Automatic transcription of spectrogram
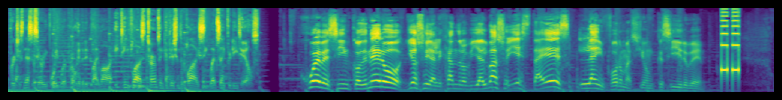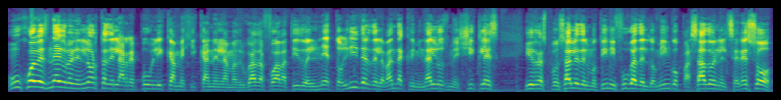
No purchase necessary. Void where prohibited by law. 18 plus terms and conditions apply. See website for details. Jueves 5 de enero, yo soy Alejandro Villalbazo y esta es la información que sirve. Un jueves negro en el norte de la República Mexicana. En la madrugada fue abatido el neto líder de la banda criminal Los Mexicles y responsable del motín y fuga del domingo pasado en el Cerezo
